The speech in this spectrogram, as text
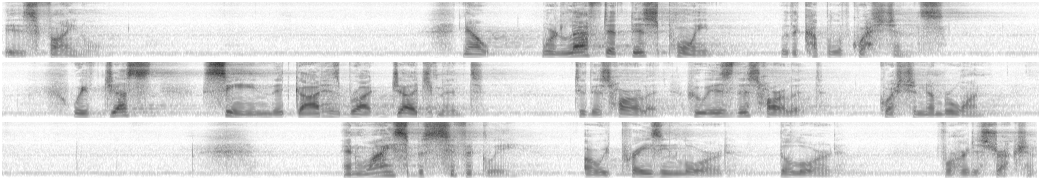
is final. Now, we're left at this point with a couple of questions. We've just seen that God has brought judgment to this harlot. Who is this harlot? Question number one. And why specifically are we praising Lord, the Lord, for her destruction?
